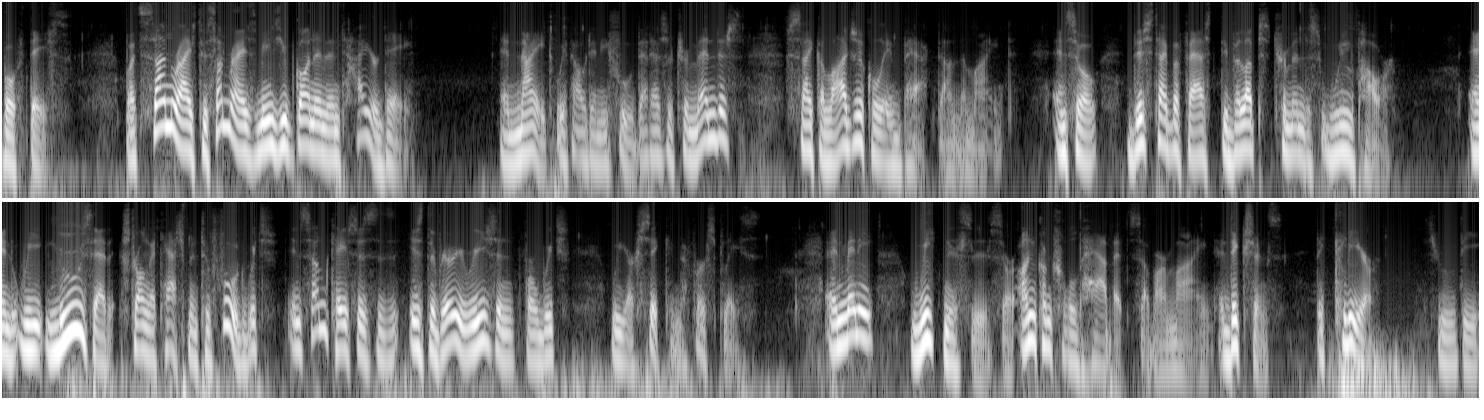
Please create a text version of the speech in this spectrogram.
both days. But sunrise to sunrise means you've gone an entire day and night without any food. That has a tremendous psychological impact on the mind. And so this type of fast develops tremendous willpower. And we lose that strong attachment to food, which in some cases is, the very reason for which we are sick in the first place. And many weaknesses or uncontrolled habits of our mind, addictions, they clear through the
